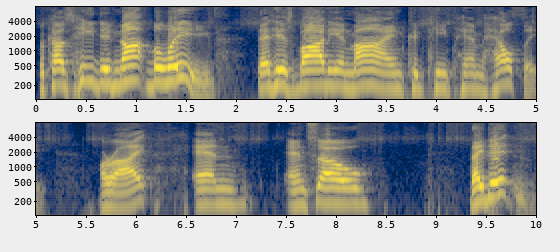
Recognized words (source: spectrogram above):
because he did not believe that his body and mind could keep him healthy. All right? And and so they didn't.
